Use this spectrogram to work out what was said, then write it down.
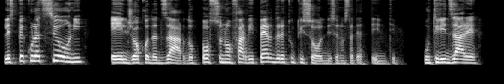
Le speculazioni e il gioco d'azzardo possono farvi perdere tutti i soldi se non state attenti. Utilizzare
